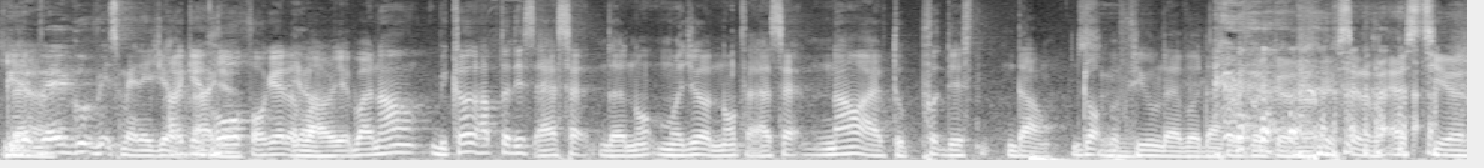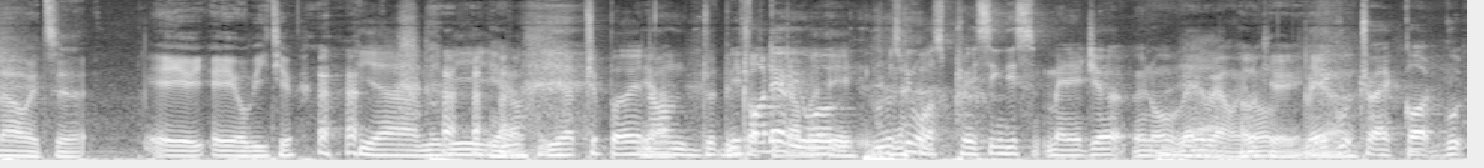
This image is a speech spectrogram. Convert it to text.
Yeah. very, very good risk manager. I can right? whole forget Yeah. about it. But now, because after this asset, the no- merger of North asset, now I have to put this down, drop a few level down. So it's like a, instead of an S tier now, it's a A, A or B tier. yeah, maybe you Yeah. know you have triple A Yeah. now. dr- Before that, we were Will Smith was praising this manager, you know, very Yeah. well. You Okay, know, very yeah. good track record, good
